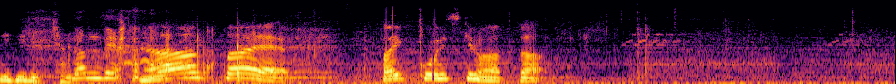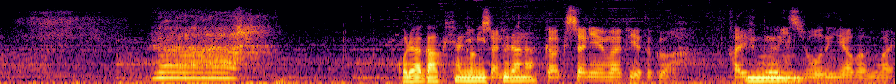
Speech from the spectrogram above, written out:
ん。ん なんでや。やばい最高にスキルがあった。あこれは学者に密封だな。学者に MIP 入れとくわ回復異常にやばい。うまいな。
